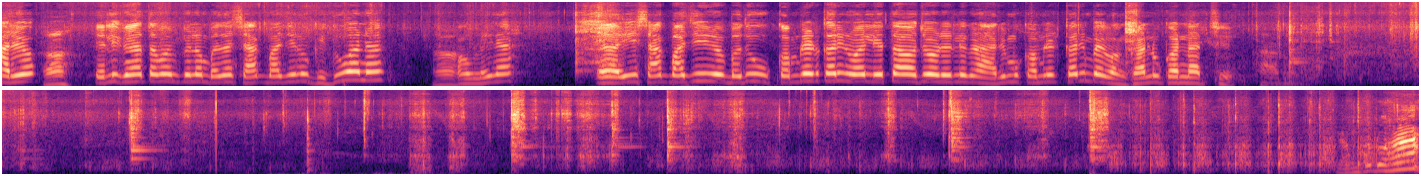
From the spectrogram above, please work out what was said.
આર્યો હા. એટલી ગયા તમે પેલા બધા શાકભાજીનું કીધું હોય ને આવું લઈને. એ એ શાકભાજી બધું કમ્પ્લીટ કરીને લેતા આવજો એટલે હારી હું કમ્પ્લીટ કરીને ભાઈ વંઘાનું કરનાર છે સારું. રમકડો હા?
